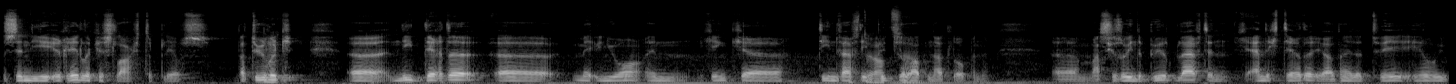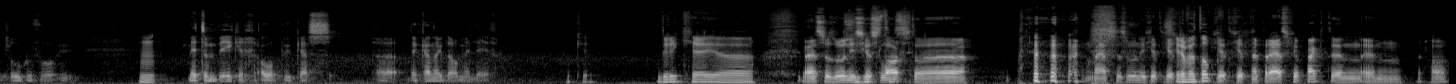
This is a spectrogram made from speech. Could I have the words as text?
zijn die redelijk geslaagd, de play-offs. Natuurlijk uh, niet derde uh, met Union en Genk uh, 10, 15 punten laten uitlopen. Hè. maar als je zo in de buurt blijft en je eindigt derde, ja, dan heb je twee heel goede ploegen voor je. Hm. Met een beker al op je kas, dan kan ik daarmee leven. Oké. Okay. Dirk, jij... Mijn seizoen is geslaagd. Mijn seizoen, je, je, een prijs gepakt en, en ja,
